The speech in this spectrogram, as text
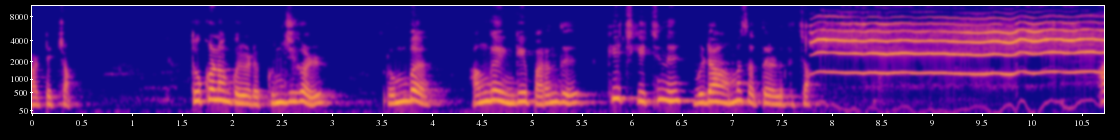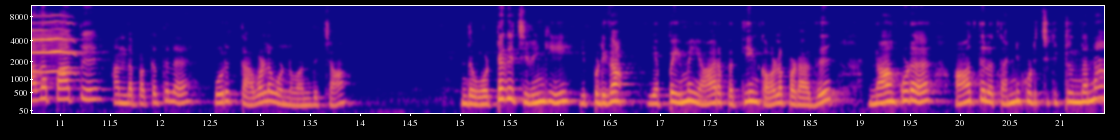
ஆட்டிச்சான். தூக்கணாங்குருவியோட குஞ்சுகள் ரொம்ப அங்கே இங்கேயும் பறந்து கீச் கீச்சுன்னு விடாமல் சத்தம் எழுத்துச்சான் அதை பார்த்து அந்த பக்கத்தில் ஒரு தவளை ஒன்று வந்துச்சான் இந்த ஒட்டகச்சிவிங்கி இப்படி தான் எப்பயுமே யாரை பற்றியும் கவலைப்படாது. நான் கூட ஆற்றுல தண்ணி குடிச்சிக்கிட்டு இருந்தேன்னா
